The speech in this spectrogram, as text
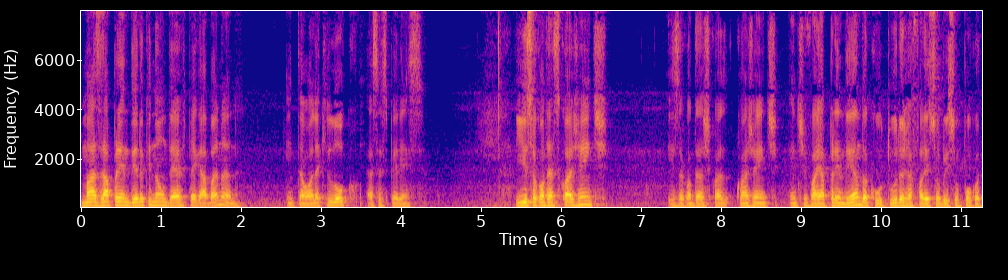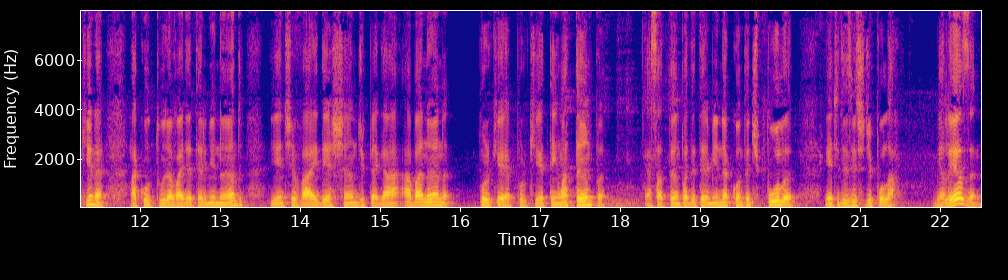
mas aprenderam que não deve pegar a banana. Então, olha que louco essa experiência. E isso acontece com a gente. Isso acontece com a, com a, gente. A gente vai aprendendo a cultura, já falei sobre isso um pouco aqui, né? A cultura vai determinando e a gente vai deixando de pegar a banana. Por quê? Porque tem uma tampa. Essa tampa determina quanto a gente pula e a gente desiste de pular. Beleza?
